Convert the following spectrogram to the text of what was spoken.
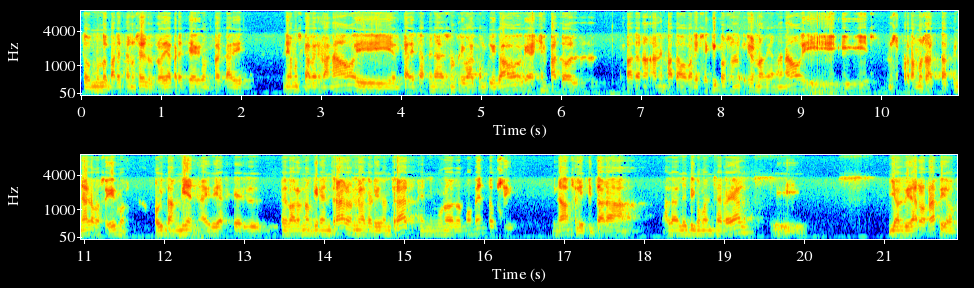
Todo el mundo parece, no sé, el otro día parecía que contra el Cádiz teníamos que haber ganado y el Cádiz al final es un rival complicado, que empató el, empataron- han empatado varios equipos, ellos no habían ganado y, nos esforzamos hasta el final y lo conseguimos. Hoy también hay días que el, balón no quiere entrar o no ha querido entrar en ninguno de los momentos y, y nada, felicitar a- al Atlético Mancha Real y, y olvidarlo rápido.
